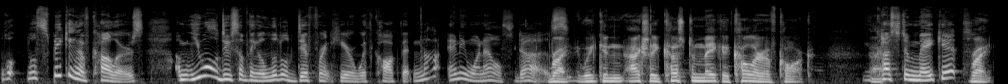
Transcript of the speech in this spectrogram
Well, well, speaking of colors, um, you all do something a little different here with caulk that not anyone else does. Right. We can actually custom make a color of caulk. You custom make it? Right.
